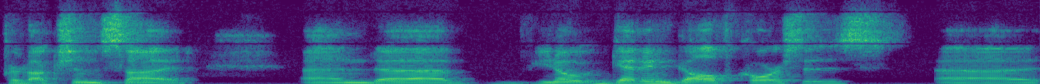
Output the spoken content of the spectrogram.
production side, and uh, you know, getting golf courses uh,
